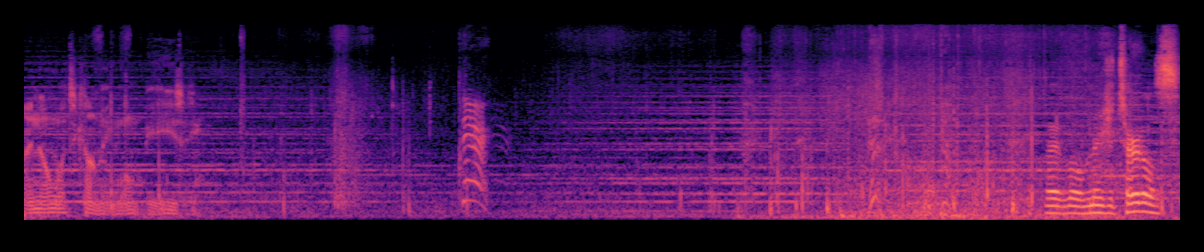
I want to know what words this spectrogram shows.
I know what's coming Right, little Ninja Turtles.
